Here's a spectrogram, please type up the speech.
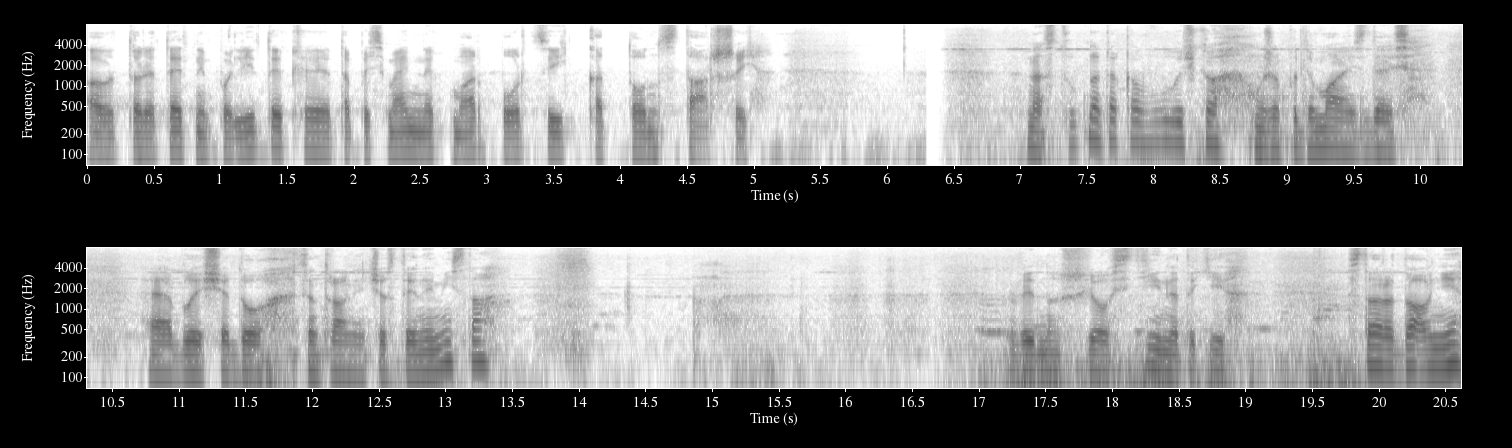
авторитетний політик е, та письменник Марк Порцій Катон Старший. Наступна така вуличка, вже подимаюсь десь ближче до центральної частини міста. Видно, що стіни такі стародавні,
